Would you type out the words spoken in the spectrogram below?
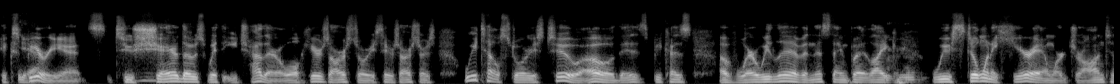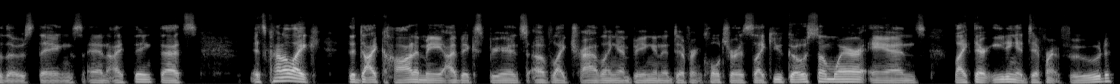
experience to Mhm. share those with each other. Well here's our stories here's our stories. We tell stories too. Oh this because of where we live and this thing but like Mhm. we still want to hear it and we're drawn to those things. And i think that's it's kind of like the dichotomy i've experienced of like traveling and being in a different culture. It's like you go somewhere and like they're eating a different food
